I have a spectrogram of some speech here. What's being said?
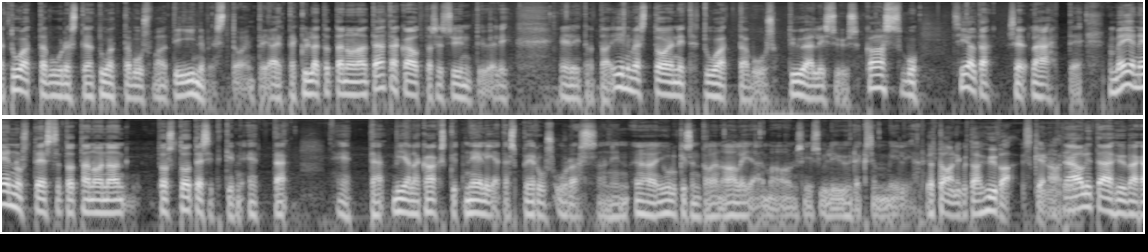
ja tuottavuudesta ja tuottavuus vaatii investointeja. Että kyllä tota, no, tätä kautta se syntyy. Eli, eli tota, investoinnit, tuottavuus, työllisyys, kasvu, sieltä se lähtee. No meidän ennusteessa tota, tuossa totesitkin, että että vielä 24 tässä perusurassa, niin julkisen talouden alijäämä on siis yli 9 miljardia. Ja tämä on niin tämä hyvä skenaario. Tämä oli tämä hyvä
